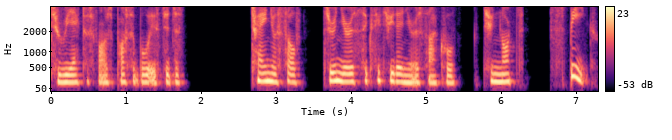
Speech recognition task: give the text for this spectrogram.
to react as far as possible is to just train yourself through a neuro 63 day neurocycle to not speak.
